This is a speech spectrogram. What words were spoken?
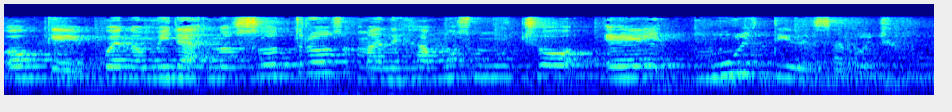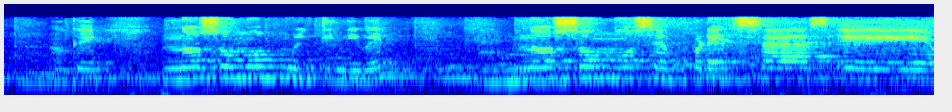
Ok, bueno, mira, nosotros manejamos mucho el multidesarrollo. No somos multinivel, no somos empresas eh,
